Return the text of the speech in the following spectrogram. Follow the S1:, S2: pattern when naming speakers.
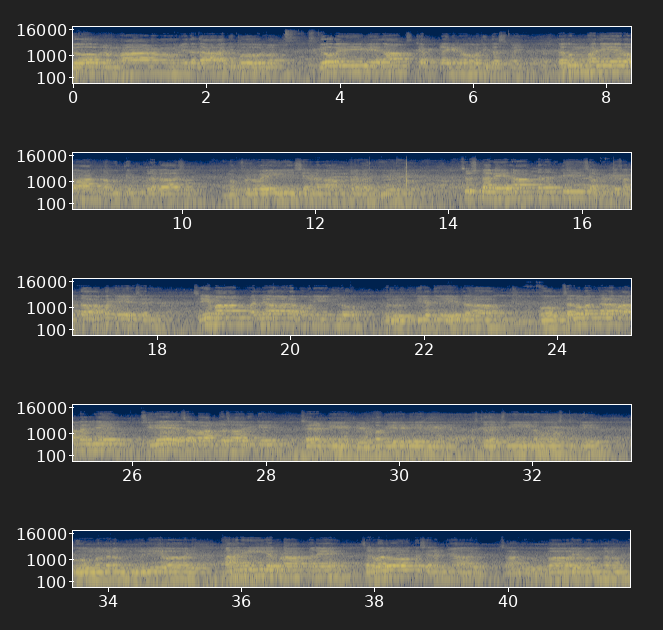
S1: यो ब्रह्माणं पूर्वं। यो वै वेदांश्च प्रहिणोति तस्मै तगुम्हदेवमात्मबुद्धिप्रकाशं मुक्षुर्वै शरणमहं प्रपद्ये। शुष्कवेदान्तदन्ते शब्दसन्तापकेसरि। श्रीमान् मल्याळमौनीन्द्रो ओम सर्वमंगल मांगल्ये शिवे सर्वार्थसाधिके शरण्ये त्र्यंबके देवी अष्टलक्ष्मी नमोस्तुते ओम मंगलम हिंदुदेवाय महनीय गुणात्मने सर्वलोक शरण्याय साधुरूपाय मंगलम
